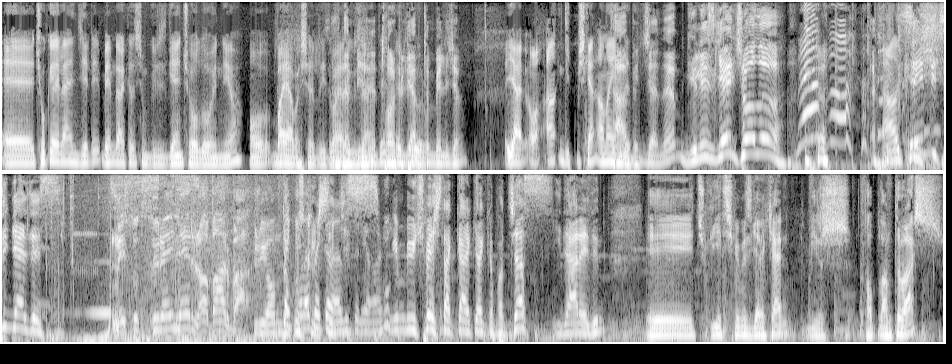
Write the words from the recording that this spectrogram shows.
E, çok eğlenceli. Benim de arkadaşım Güliz Gençoğlu oynuyor. O bayağı başarılıydı. Bayağı da güzeldi. torpil Öpüyorum. yaptım belli canım. Yani o, an- gitmişken anayım Tabii dedim. canım. Güliz Gençoğlu. Alkış. Senin için geleceğiz. Mesut Süreyle Rabarba. Takıla takıla 19.48. sürüyor. Bugün bir 3-5 dakika erken kapatacağız. İdare edin. Ee, çünkü yetişmemiz gereken bir toplantı var.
